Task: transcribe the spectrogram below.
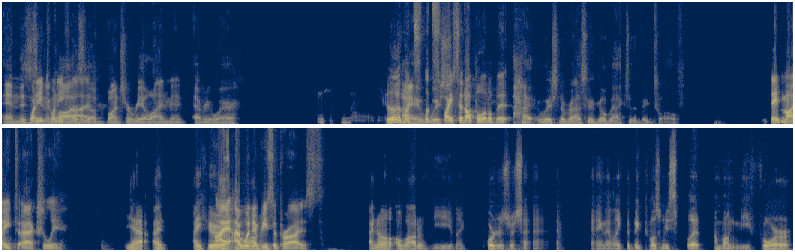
and this is going to cause a bunch of realignment everywhere. Good. Let's let's wish- spice it up a little bit. I wish Nebraska would go back to the Big Twelve. They might actually. Yeah, I I hear. I, a I wouldn't lot be surprised. I know a lot of the like reporters are saying that like the Big 12 is gonna be split among the four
